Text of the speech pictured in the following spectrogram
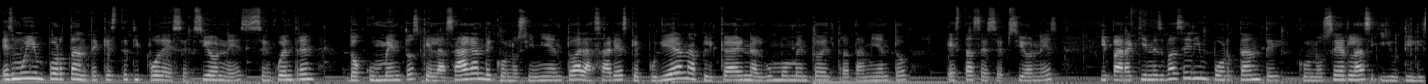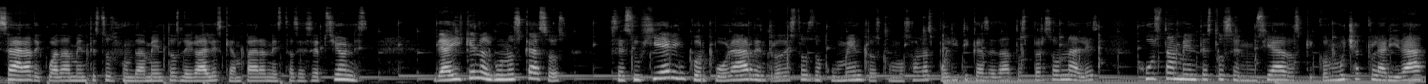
Es muy importante que este tipo de excepciones se encuentren documentos que las hagan de conocimiento a las áreas que pudieran aplicar en algún momento del tratamiento estas excepciones y para quienes va a ser importante conocerlas y utilizar adecuadamente estos fundamentos legales que amparan estas excepciones. De ahí que en algunos casos se sugiere incorporar dentro de estos documentos, como son las políticas de datos personales, justamente estos enunciados que con mucha claridad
